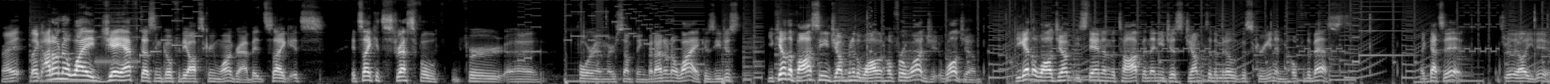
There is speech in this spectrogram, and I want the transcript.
Right? Like, I don't know why JF doesn't go for the off-screen wand grab. It's like, it's... It's like it's stressful for, uh, for him or something, but I don't know why, because you just... You kill the boss and you jump into the wall and hope for a wall, wall jump. If you get the wall jump, you stand on the top, and then you just jump to the middle of the screen and hope for the best. Like, that's it. That's really all you do.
